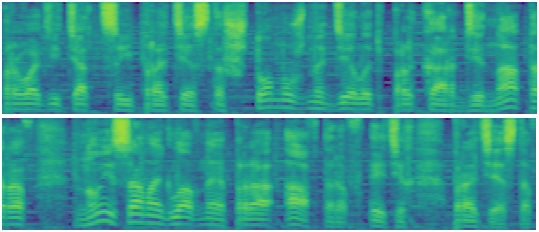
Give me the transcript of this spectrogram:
проводить акции протеста, что нужно делать про координаторов, ну и самое главное про авторов этих протестов.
